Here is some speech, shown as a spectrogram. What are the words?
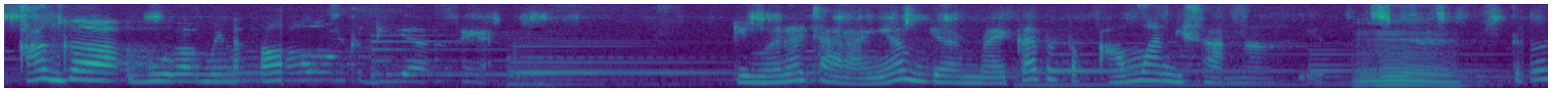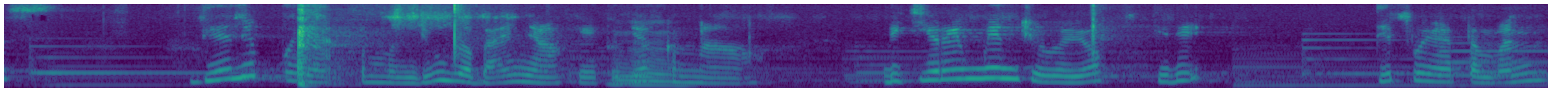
kagak gua minta tolong ke dia kayak gimana caranya biar mereka tetap aman di sana gitu. Hmm. terus dia nih punya temen juga banyak gitu dia Hmm. kenal dikirimin coba yuk jadi dia punya temen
